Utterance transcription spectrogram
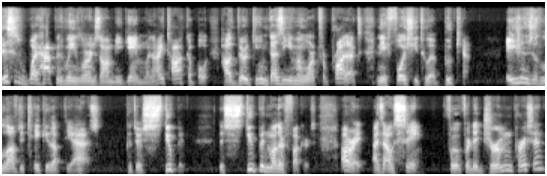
This is what happens when you learn zombie game. When I talk about how their game doesn't even work for products and they force you to a boot camp, Asians just love to take it up the ass because they're stupid. They're stupid motherfuckers. All right, as I was saying, for, for the German person,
